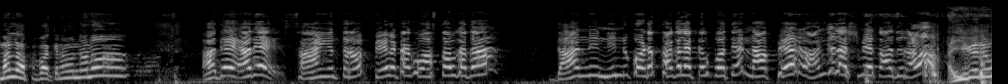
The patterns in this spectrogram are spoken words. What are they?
మళ్ళీ అప్ప పక్కన ఉన్నాను. అదే అదే సాయంత్రం పీగటకు వస్తావు కదా? దాన్ని నిన్ను కూడా తగలెట్టకపోతే నా పేరు అంజలక్ష్మే కాదురా. అయ్యగారు?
